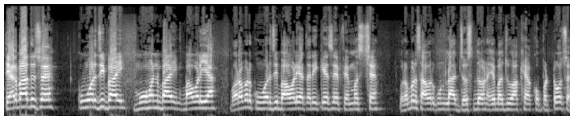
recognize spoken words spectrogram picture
ત્યારબાદ છે કુંવરજીભાઈ, મોહનભાઈ બાવળિયા. બરાબર, કુંવરજી બાવળિયા તરીકે છે ફેમસ છે. બરાબર? સાવરકુંડલા, જસદણ એ બાજુ આખે આખો પટ્ટો છે,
